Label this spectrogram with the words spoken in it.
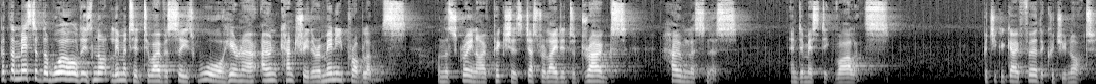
But the mess of the world is not limited to overseas war. Here in our own country, there are many problems. On the screen, I have pictures just related to drugs, homelessness, and domestic violence. But you could go further, could you not?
